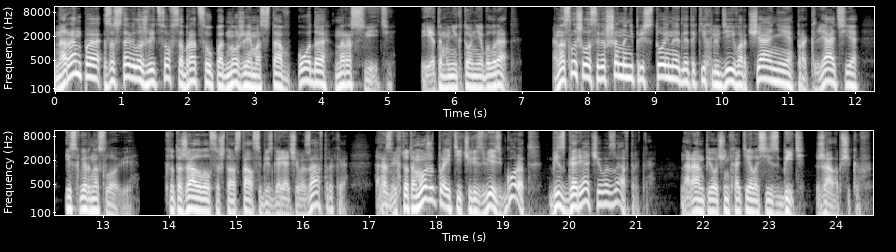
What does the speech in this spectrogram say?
Наранпа заставила жрецов собраться у подножия моста в Ода на рассвете. И этому никто не был рад. Она слышала совершенно непристойное для таких людей ворчание, проклятие и сквернословие. Кто-то жаловался, что остался без горячего завтрака, Разве кто-то может пройти через весь город без горячего завтрака? На рампе очень хотелось избить жалобщиков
